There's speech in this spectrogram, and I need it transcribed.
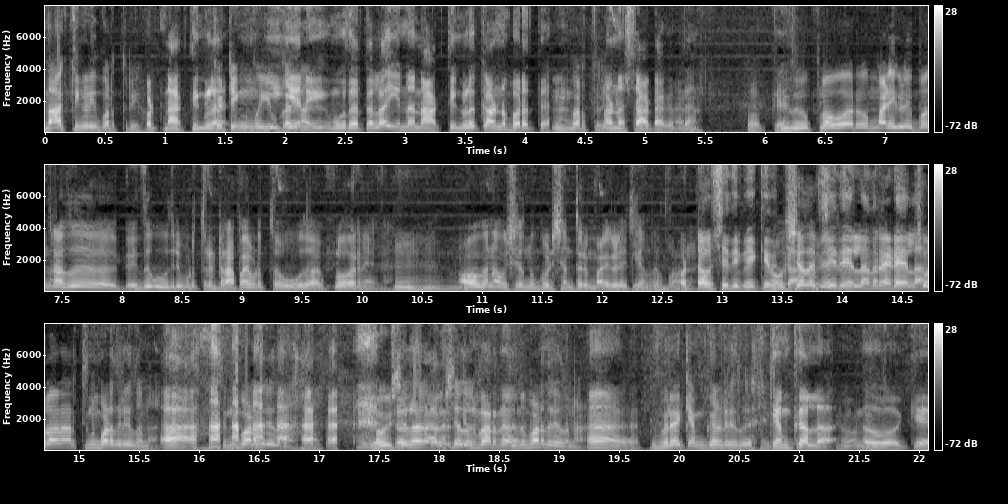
ನಾಲ್ಕು ತಿಂಗಳಿಗೆ ಬರ್ತೀರಿ. ಬಟ್ ನಾಲ್ಕು ತಿಂಗಳು. ಕಟಿಂಗ್ ಏನು ಮುಗ್ದತ್ತಲ್ಲ ಇನ್ನು ನಾಲ್ಕು ತಿಂಗಳು ಕಣ್ಣು ಬರುತ್ತೆ. ಹ್ಮ್ ಬರ್ತ್ರಿ. ಹಣ್ಣು ಸ್ಟಾರ್ಟ್ ಆಗುತ್ತೆ. ಇದು ಫ್ಲವರ್ ಮಳೆಗಳಿಗೆ ಬಂದ್ರೆ ಅದು ಇದು ಉದ್ರಿ ಬಿಡ್ತ್ರಿ ಡ್ರಾಪ್ ಆಗಿಬಿಡುತ್ತೆ ಹೂದಾಗ ಫ್ಲವರ್ನಾಗ ಅವಾಗ ಔಷಧ ನುಗ್ಗಡಿಸಂತವ್ರಿ ಮಳೆಗಳು ಎತ್ಕೊಂಡ್ರೆ ಒಟ್ಟು ಔಷಧಿ ಬೇಕಿದೆ ಔಷಧ ಔಷಧಿ ಇಲ್ಲ ಅಂದ್ರೆ ನಡೆಯಲ್ಲ. ಚಲೋ ತಿನ್ಬಾರ್ದ್ರಿ ಇದನ್ನ. ತಿನ್ಬಾರ್ದ್ರಿ ಇದನ್ನ. ತಿನ್ಬಾರ್ದ್ರಿ ಇದನ್ನ. ಬರೇ ಕೆಮಿಕಲ್ ರೀ ಇದು. ಕೆಮಿಕಲ್. ಓಕೆ.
